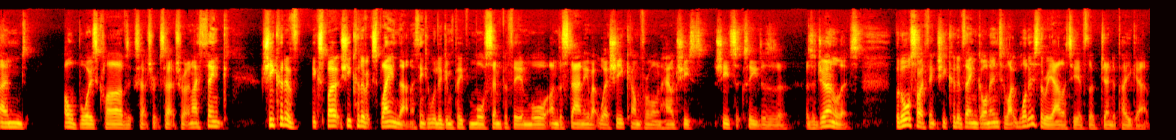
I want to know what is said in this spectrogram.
and old boys clubs, etc., etc. And I think she could have expo- she could have explained that. And I think it would have given people more sympathy and more understanding about where she'd come from and how she she succeeded as a as a journalist. But also, I think she could have then gone into like, what is the reality of the gender pay gap?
